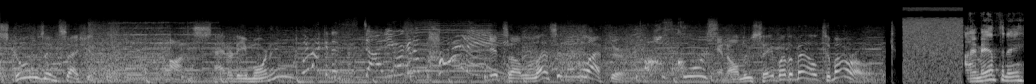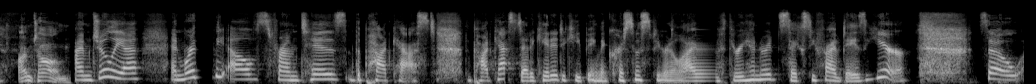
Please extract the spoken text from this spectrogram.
School's in session. On Saturday morning, We're not gonna study, we're gonna party! it's a lesson in laughter. Of course. And all new Saved by the Bell tomorrow. I'm Anthony. I'm Tom. I'm Julia, and we're the elves from Tis the Podcast, the podcast dedicated to keeping the Christmas spirit alive 365 days a year. So,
